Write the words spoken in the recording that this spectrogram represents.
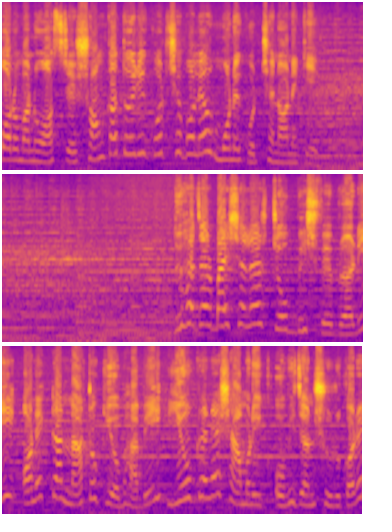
পরমাণু অস্ত্রের শঙ্কা তৈরি করছে বলেও মনে করছেন অনেকে। দু হাজার বাইশ সালের চব্বিশ ফেব্রুয়ারি অনেকটা নাটকীয়ভাবেই ইউক্রেনে সামরিক অভিযান শুরু করে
